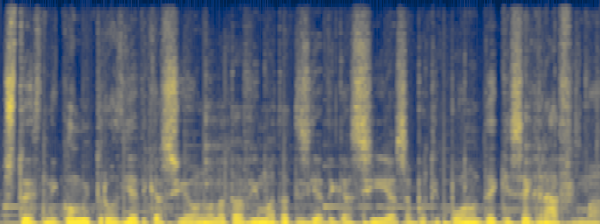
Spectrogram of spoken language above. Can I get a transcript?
Στο Εθνικό Μητρό Διαδικασιών όλα τα βήματα της διαδικασίας αποτυπώνονται και σε γράφημα.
